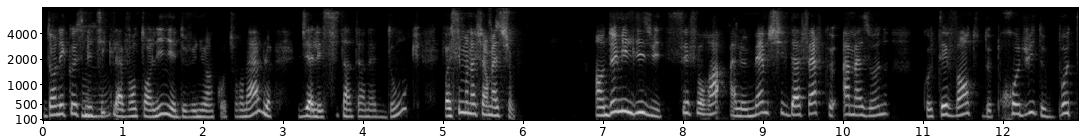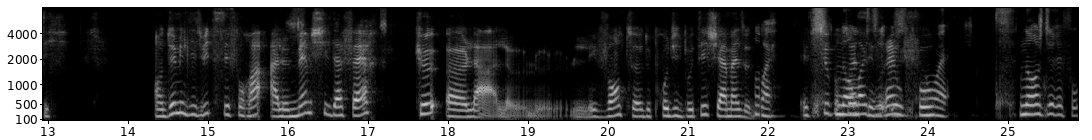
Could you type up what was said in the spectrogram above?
Dans les cosmétiques, Mhm. la vente en ligne est devenue incontournable, via les sites internet donc. Voici mon affirmation. En 2018, Sephora a le même chiffre d'affaires que Amazon côté vente de produits de beauté. En 2018, Sephora a le même chiffre d'affaires que euh, la- le- le- les ventes de produits de beauté chez Amazon. Ouais. Est-ce que pour Non, toi c'est vrai ou faux? ouais. Non, je dirais faux.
